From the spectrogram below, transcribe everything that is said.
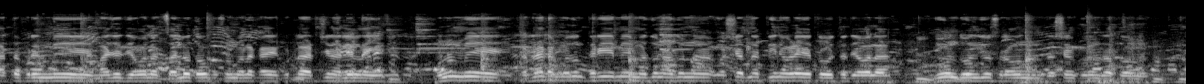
आतापर्यंत मी माझ्या देवाला चाललो तेव्हापासून मला काय कुठलं अडचण आलेलं नाही. म्हणून मी कर्नाटकमधून तरी मी मधून अधून वर्षातनं तीन वेळा येतो इथं देवाला. येऊन दोन दिवस राहून दर्शन करून जातो आम्ही.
